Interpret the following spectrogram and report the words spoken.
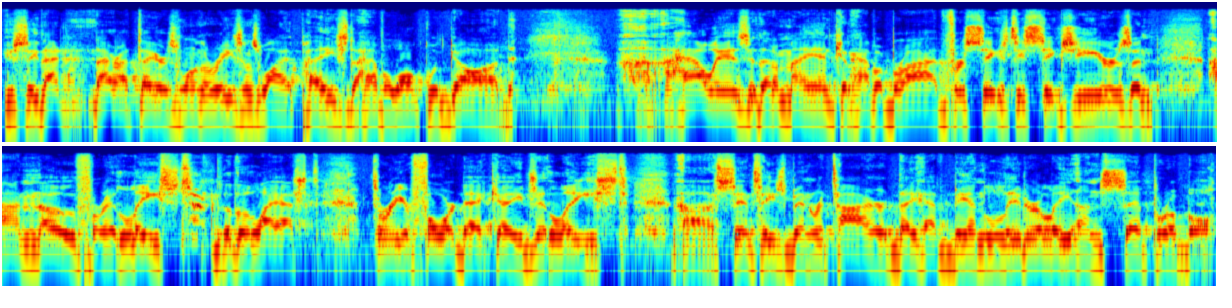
You see that that right there is one of the reasons why it pays to have a walk with God. Uh, how is it that a man can have a bride for 66 years and I know for at least the last three or four decades at least uh, since he's been retired they have been literally inseparable.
